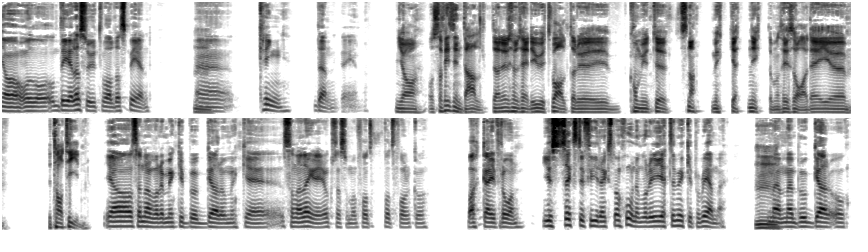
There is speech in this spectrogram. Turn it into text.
Ja, och, och deras utvalda spel Mm. eh, kring den grejen. Ja, och så finns inte allt. Det är som du säger, det är utvalt och det kommer ju inte snabbt mycket nytt om man säger så. Det är ju, det tar tid. Ja, och sen har det varit mycket buggar och mycket sådana där grejer också som har fått, fått folk att backa ifrån. Just 64-expansionen var det jättemycket problem med. Mm. Med, med buggar och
